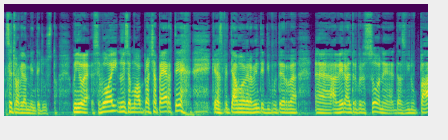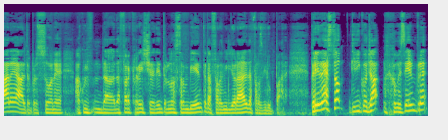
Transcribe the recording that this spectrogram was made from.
se trovi l'ambiente giusto. Quindi, vabbè, se vuoi, noi siamo a braccia aperte, che aspettiamo veramente di poter eh, avere altre persone da sviluppare, altre persone cui, da, da, far crescere dentro il nostro ambiente, da far migliorare, da far sviluppare. Per il resto, ti dico già, come sempre,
